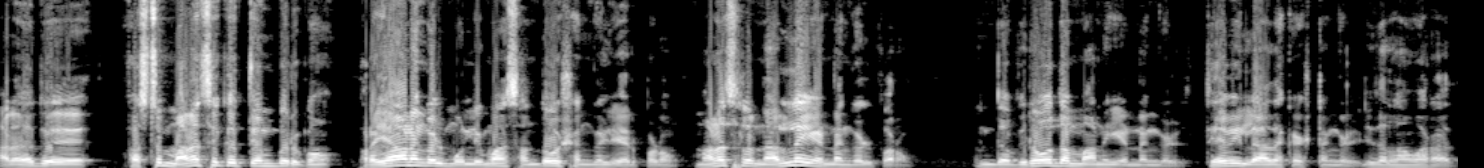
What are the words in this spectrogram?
அதாவது ஃபஸ்ட்டு மனசுக்கு தெம்பு இருக்கும். பிரயாணங்கள் மூலியமாக சந்தோஷங்கள் ஏற்படும். மனசில் நல்ல எண்ணங்கள் வரும். இந்த விரோதமான எண்ணங்கள் தேவையில்லாத கஷ்டங்கள் இதெல்லாம் வராது.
